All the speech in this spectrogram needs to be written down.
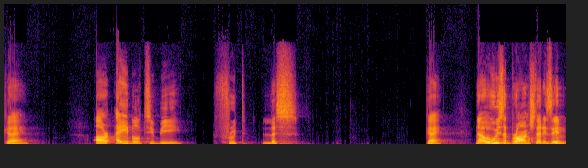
okay, are able to be fruitless. Okay? Now, who's the branch that is in?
